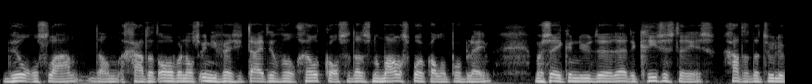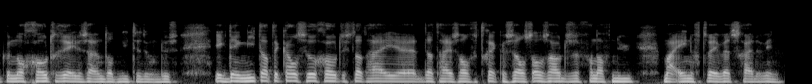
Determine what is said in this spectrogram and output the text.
wil ontslaan, dan gaat het Auburn als universiteit heel veel geld kosten. Dat is normaal gesproken al een probleem. Maar zeker nu de, de, de crisis er is, gaat het natuurlijk een nog grotere reden zijn om dat niet te doen. Dus ik denk niet dat de kans heel groot is dat hij, uh, dat hij zal vertrekken. Zelfs al zouden ze vanaf nu maar één of twee wedstrijden winnen.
